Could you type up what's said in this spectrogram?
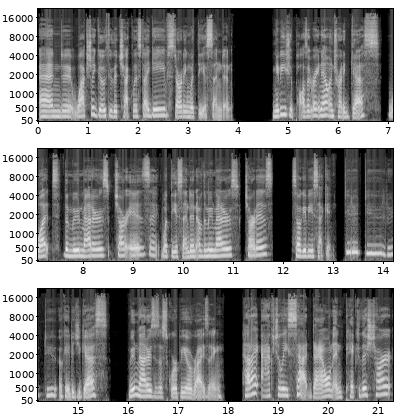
And we'll actually go through the checklist I gave, starting with the ascendant. Maybe you should pause it right now and try to guess what the Moon Matters chart is, what the ascendant of the Moon Matters chart is. So I'll give you a second. Okay, did you guess? Moon Matters is a Scorpio rising. Had I actually sat down and picked this chart,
